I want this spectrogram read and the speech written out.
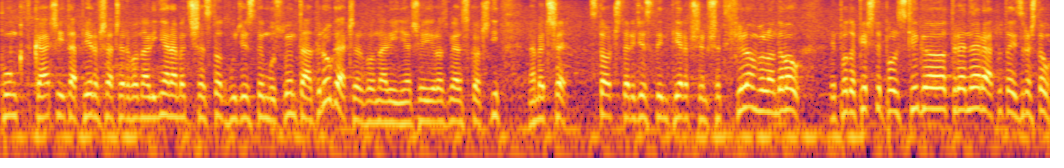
punkt K, czyli ta pierwsza czerwona linia na metrze 128, ta druga czerwona linia, czyli rozmiar skoczni na metrze 141. Przed chwilą wylądował podopieczny polskiego trenera. Tutaj zresztą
